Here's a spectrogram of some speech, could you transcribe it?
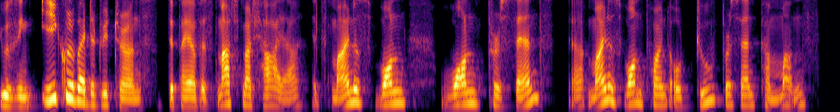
Using equal weighted returns, the payoff is much, much higher. It's minus one, 1%, yeah, minus 1.02% per month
